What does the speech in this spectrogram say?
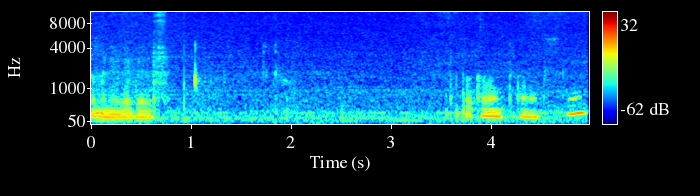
so many levels so coming to the next game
